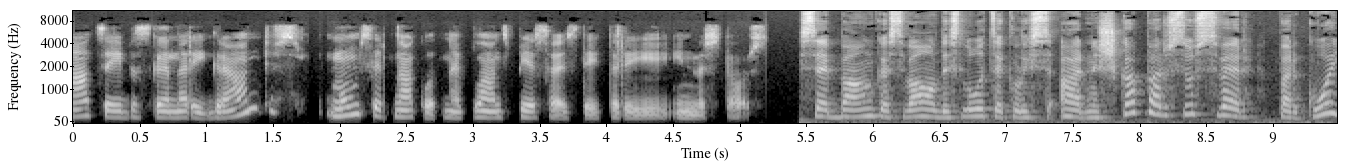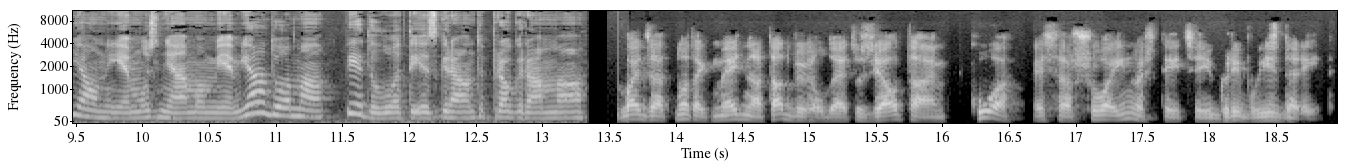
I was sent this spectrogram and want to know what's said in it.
mācības, gan arī grantus. Mums ir nākotnē plāns piesaistīt arī investors. Seibankas valdes loceklis Arnis Kapars uzsver, par ko jaunajiem uzņēmumiem jādomā, piedaloties grāmatu programmā. Vajadzētu noteikti mēģināt atbildēt uz jautājumu, ko es ar šo investīciju gribu izdarīt.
